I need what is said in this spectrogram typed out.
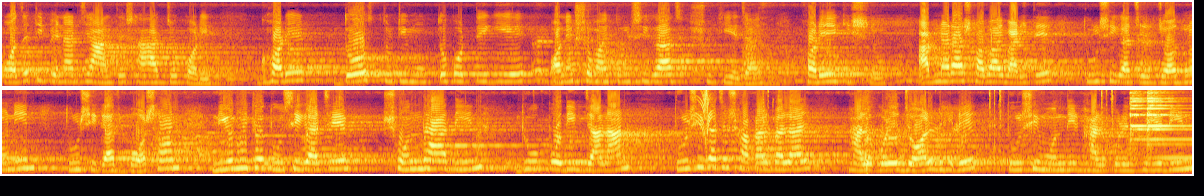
পজিটিভ এনার্জি আনতে সাহায্য করে। ঘরের দোষ ত্রুটি মুক্ত করতে গিয়ে অনেক সময় তুলসী গাছ শুকিয়ে যায়। হরে কৃষ্ণ। আপনারা সবাই বাড়িতে তুলসী গাছের যত্ন নিন, তুলসী গাছ বসান। নিয়মিত তুলসী গাছে সন্ধ্যা দিন ধূপ প্রদীপ জ্বালান। তুলসী গাছে সকালবেলায় ভালো করে জল ঢেলে তুলসী মন্দির ভালো করে ধুয়ে দিন।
